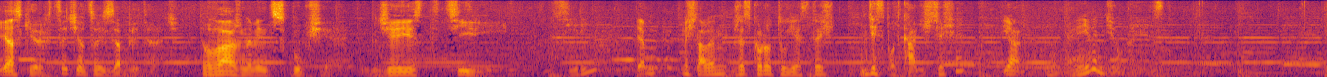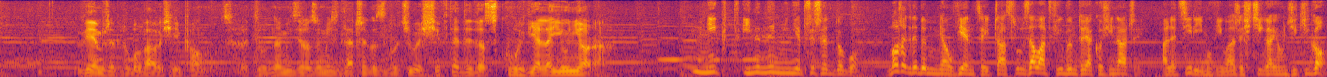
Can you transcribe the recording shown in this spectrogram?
Jaskier, chcę cię o coś zapytać. To ważne, więc skup się. Gdzie jest Ciri? Ciri? Ja m- myślałem, że skoro tu jesteś, gdzie spotkaliście się? Ja... No, ja nie wiem, gdzie ona jest. Wiem, że próbowałeś jej pomóc, ale trudno mi zrozumieć, dlaczego zwróciłeś się wtedy do Skurwiela Juniora. Nikt inny mi nie przyszedł do głowy. Może gdybym miał więcej czasu, załatwiłbym to jakoś inaczej. Ale Ciri mówiła, że ścigają dziki gon.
